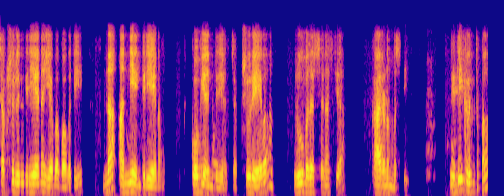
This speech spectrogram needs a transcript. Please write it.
चक्षुरिन्द्रियेण एव भवति, न अन्य इन्द्रियेण। कोऽपि इन्द्रियेण चक्षुरेव रूपदर्शनस्य कारणम् अस्ति। इति कृत्वा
